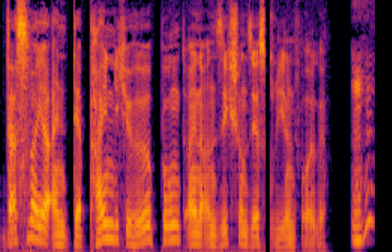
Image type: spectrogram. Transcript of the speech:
das war ja ein der peinliche Höhepunkt einer an sich schon sehr skurrilen Folge. Mhm.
